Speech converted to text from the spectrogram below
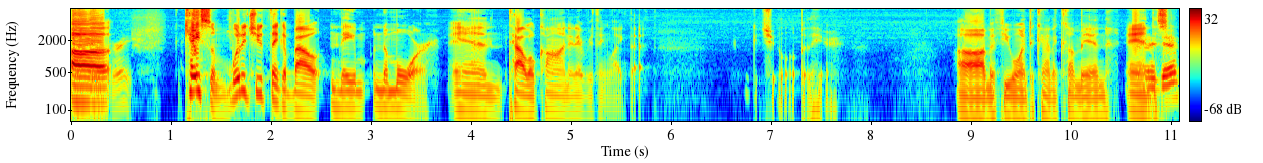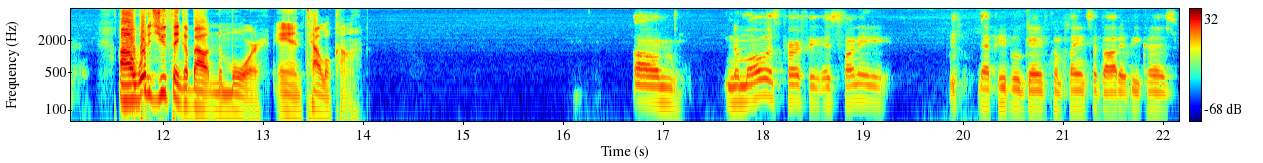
uh, Great. Kasim, what did you think about Nam- Namor and Talokan and everything like that? Get you a little bit here. Um, if you want to kind of come in and uh, what did you think about Namor and Talokan? Um, Namor was perfect. It's funny that people gave complaints about it because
